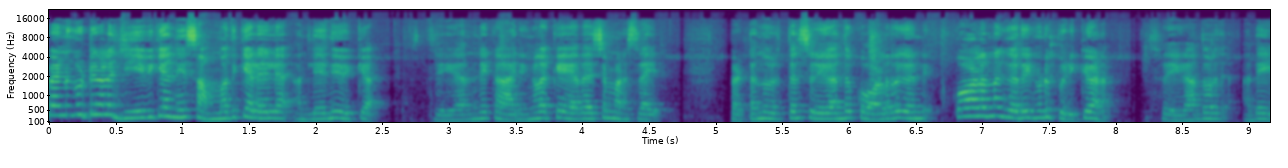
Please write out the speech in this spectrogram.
പെൺകുട്ടികളെ ജീവിക്കാൻ നീ സമ്മതിക്കല്ലേ അല്ലേന്ന് ചോദിക്കുക ശ്രീകാന്തിന്റെ കാര്യങ്ങളൊക്കെ ഏകദേശം മനസ്സിലായി. പെട്ടെന്ന് ഒരുത്തൻ ശ്രീകാന്ത് കോളർ കണ്ടി കോളറിന് കയറി കൂടി പിടിക്കുകയാണ് ശ്രീകാന്ത് പറഞ്ഞു അതെ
